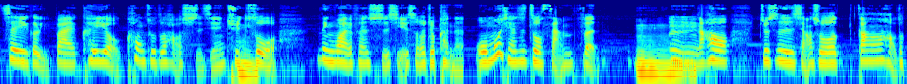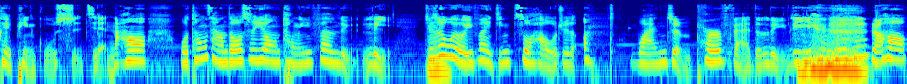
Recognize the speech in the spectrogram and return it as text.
这一个礼拜可以有空出多少时间去做另外一份实习的时候，就可能我目前是做三份，嗯。嗯，然后就是想说刚刚好都可以评估时间，然后我通常都是用同一份履历，就是我有一份已经做好，我觉得嗯完整 perfect 的履历，然后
